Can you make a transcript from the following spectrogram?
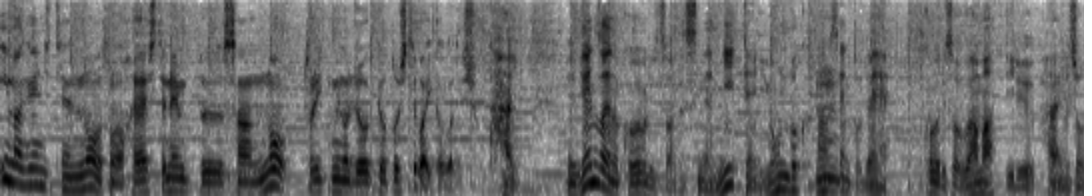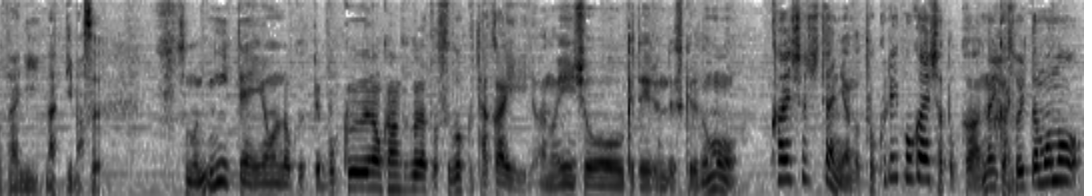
今現時点のその林テレンプさんの取り組みの状況としてはいかがでしょうか？はい、えー現在の雇用率はですね2.46%で雇用率を上回っている、はい。あの状態になっています。その2.46って僕の感覚だとすごく高いあの印象を受けているんですけれども会社自体にあの特例子会社とか何かそういったもの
